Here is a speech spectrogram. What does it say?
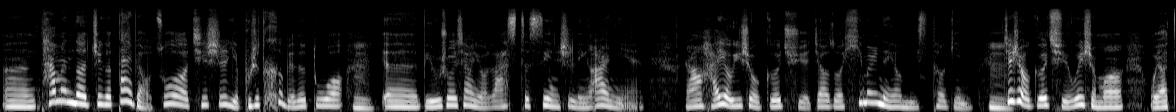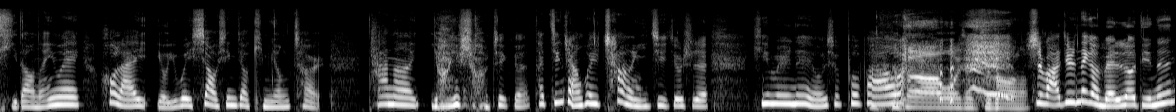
嗯，他们的这个代表作其实也不是特别的多，嗯，呃，比如说像有《Last Scene》是零二年，然后还有一首歌曲叫做《Himmer Nail Mr. Kim》，这首歌曲为什么我要提到呢？因为后来有一位孝星叫 Kim Young Chul。他呢有一首这个，他经常会唱一句，就是 “himer ne yo super power”，我就知道了，是吧？就是那个 melody 는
